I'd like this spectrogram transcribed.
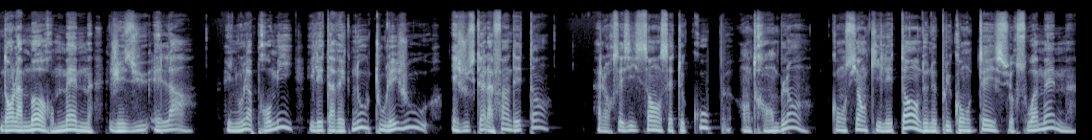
Dans la mort même, Jésus est là. Il nous l'a promis, il est avec nous tous les jours, et jusqu'à la fin des temps. Alors saisissant cette coupe en tremblant, conscient qu'il est temps de ne plus compter sur soi-même,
